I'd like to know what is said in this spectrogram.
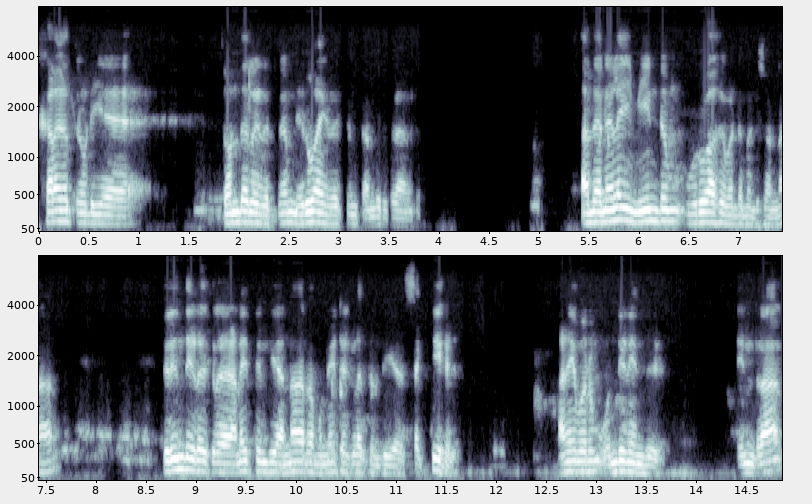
கழகத்தினுடைய தொண்டர்களிடத்திலும் நிர்வாகிகளிடத்திலும் தந்திருக்கிறார்கள். அந்த நிலை மீண்டும் உருவாக வேண்டும் என்று சொன்னால் பிரிந்து கிடக்கிற அனைத்து இந்திய அன்னார முன்னேற்ற கழகத்தினுடைய சக்திகள் அனைவரும் ஒன்றிணைந்து என்றால்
